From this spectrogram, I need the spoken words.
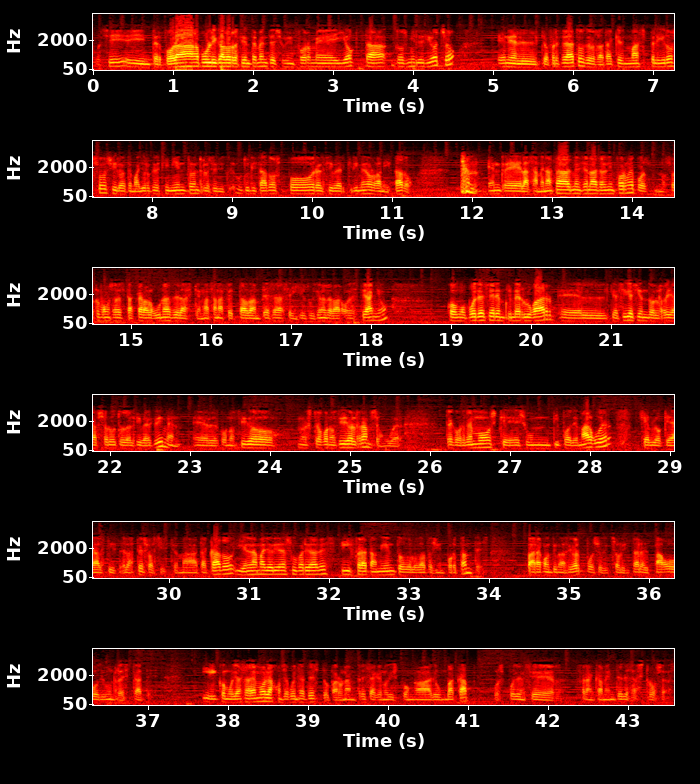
Pues sí, Interpol ha publicado recientemente su informe IOCTA 2018 en el que ofrece datos de los ataques más peligrosos y los de mayor crecimiento entre los utilizados por el cibercrimen organizado. entre las amenazas mencionadas en el informe, pues nosotros vamos a destacar algunas de las que más han afectado a empresas e instituciones a lo largo de este año, como puede ser en primer lugar el que sigue siendo el rey absoluto del cibercrimen, el conocido, nuestro conocido el ransomware. Recordemos que es un tipo de malware que bloquea el acceso al sistema atacado y en la mayoría de sus variedades cifra también todos los datos importantes para a continuación pues, solicitar el pago de un rescate. Y como ya sabemos, las consecuencias de esto para una empresa que no disponga de un backup pues pueden ser francamente desastrosas.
